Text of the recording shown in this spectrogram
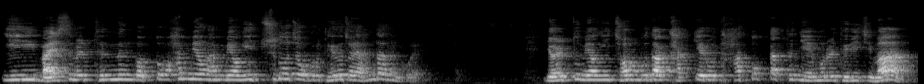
이 말씀을 듣는 것도 한명한 명이 주도적으로 되어져야 한다는 거예요. 12명이 전부 다 각계로 다 똑같은 예물을 드리지만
